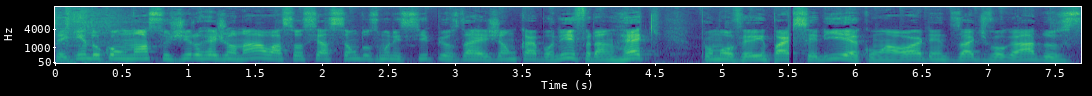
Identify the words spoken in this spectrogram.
Seguindo com o nosso giro regional, a Associação dos Municípios da Região Carbonífera, ANREC, promoveu em parceria com a Ordem dos Advogados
